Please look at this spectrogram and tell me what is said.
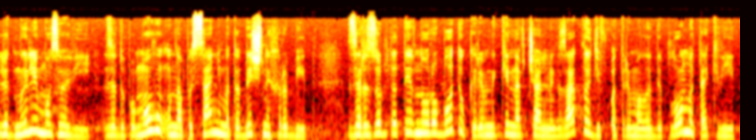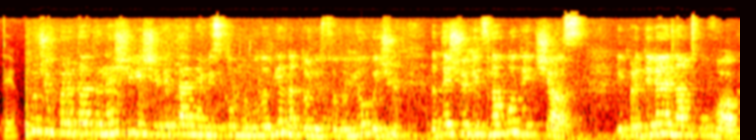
Людмилі Мозговій за допомогу у написанні методичних робіт. За результативну роботу керівники навчальних закладів отримали дипломи та квіти. Хочу передати найщиріші вітання міському голові Анатолію Соловйовичу за те, що він знаходить час і приділяє нам увагу,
